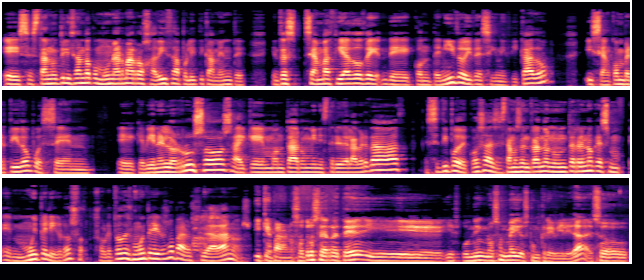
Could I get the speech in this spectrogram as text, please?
eh, se están utilizando como un arma arrojadiza políticamente. Entonces se han vaciado de, de contenido y de significado y se han convertido pues en eh, que vienen los rusos, hay que montar un ministerio de la verdad, ese tipo de cosas. Estamos entrando en un terreno que es eh, muy peligroso, sobre todo es muy peligroso para los ciudadanos. Y que para nosotros RT y, y no son medios con credibilidad, eso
